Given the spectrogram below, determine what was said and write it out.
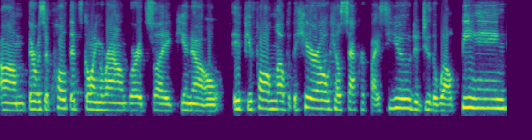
um, there was a quote that's going around where it's like, you know, if you fall in love with a hero, he'll sacrifice you to do the well being.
